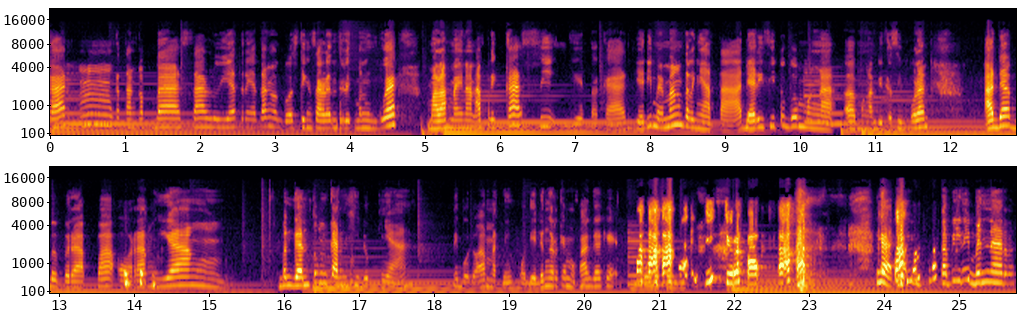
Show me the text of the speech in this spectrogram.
kan. Hmm, ketangkep basah lu ya ternyata ngeghosting silent treatment gue malah mainan aplikasi gitu kan. Jadi memang ternyata dari situ gue menga- eh, mengambil kesimpulan ada beberapa orang yang menggantungkan hidupnya ini bodo amat nih mau dia denger kayak mau kagak kayak. Ih, curhat. Enggak, tapi tapi ini benar.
